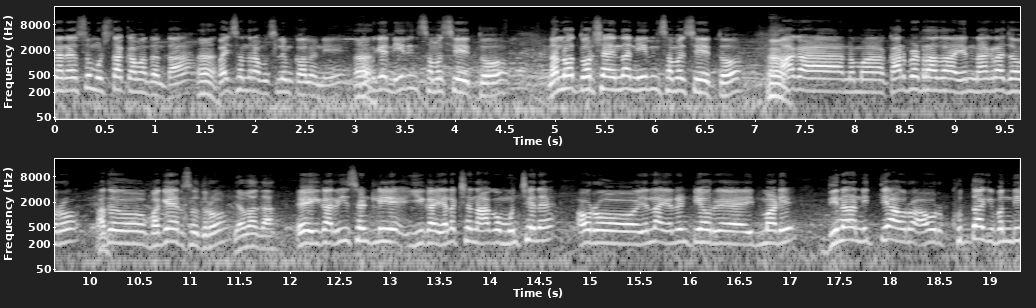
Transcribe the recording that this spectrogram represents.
ನನ್ನ ಹೆಸರು ಮುಷ್ತಾಕ್ ಅಹಮದ್ ಅಂತ. Baisandra Muslim colony. ನಮಗೆ ನೀರಿನ ಸಮಸ್ಯೆ ಇತ್ತು. ನಲ್ವತ್ತು ವರ್ಷದಿಂದ ನೀರಿನ ಸಮಸ್ಯೆ ಇತ್ತು. ಆಗ ನಮ್ಮ ಕಾರ್ಪೊರೇಟರ್ ಆದ ಎನ್ ನಾಗರಾಜ್ ಅವರು ಅದು ಬಗೆಹರಿಸಿದ್ರು. ಯಾವಾಗ? ಏ, ಈಗ ರೀಸೆಂಟ್ಲಿ ಈಗ ಎಲೆಕ್ಷನ್ ಆಗೋ ಮುಂಚೆನೆ ಅವರು ಎಲ್ಲ ಎಲ್ ಎನ್ ಟಿ ಅವ್ರಿಗೆ ಇದ್ ಮಾಡಿ ದಿನ ನಿತ್ಯ ಅವರು ಅವ್ರು ಖುದ್ದಾಗಿ ಬಂದು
